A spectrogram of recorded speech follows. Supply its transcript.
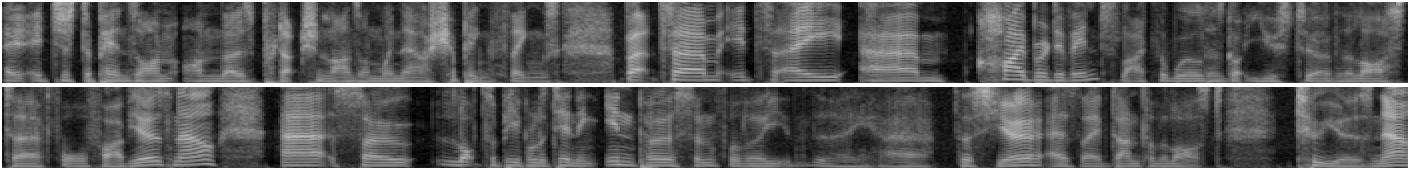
It, it just depends on on those production lines on when they are shipping things. But um, it's a um, hybrid event like the world has got used to over the last uh, four or five years now. Uh, so lots of people attending in person for the, the uh, this year as they've done for the last two years now,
